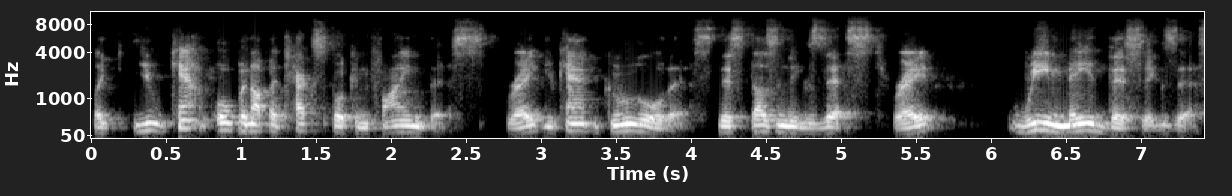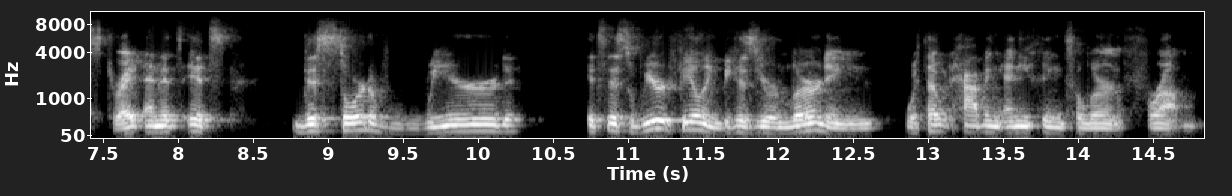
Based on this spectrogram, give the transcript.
Like you can't open up a textbook and find this, right? You can't Google this. This doesn't exist, right? We made this exist, right? And it's it's this sort of weird, it's this weird feeling because you're learning without having anything to learn from,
